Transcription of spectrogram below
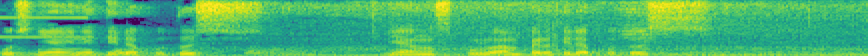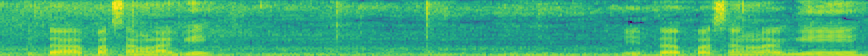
pushnya ini tidak putus. Yang 10 ampere tidak putus. Kita pasang lagi kita pasang lagi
